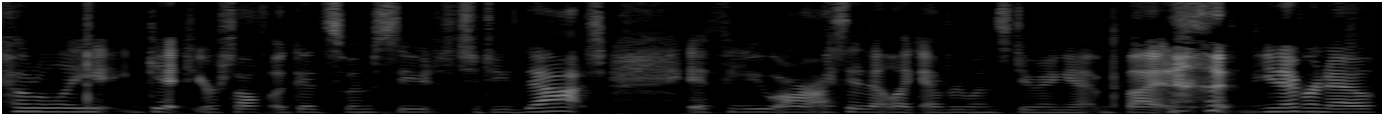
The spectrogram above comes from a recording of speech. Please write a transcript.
totally get yourself a good swimsuit to do that. If you are, I say that like everyone's doing it, but you never know.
